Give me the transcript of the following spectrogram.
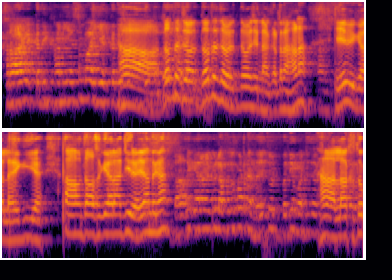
ਖਰਾਕ ਇੱਕ ਦੀ ਖਾਣੀ ਹੈ ਸੰਭਾਈ ਇੱਕ ਦੀ। ਹਾਂ ਦੁੱਧ ਦੁੱਧ ਦੋ ਜਿੰਨਾ ਕੱਢਣਾ ਹਨਾ? ਇਹ ਵੀ ਗੱਲ ਹੈਗੀ ਆ। ਆਮ 10 11 ਚ ਹੀ ਰਹਿ ਜਾਂਦੀਆਂ। 10 11 ਕੋਈ ਲੱਖ ਤੋਂ ਘੱਟ ਰਹਿੰਦਾ ਜੀ ਝੋਟ ਵਧੀਆ ਮੱਝ ਦਾ। ਹਾਂ ਲੱਖ ਤੋਂ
